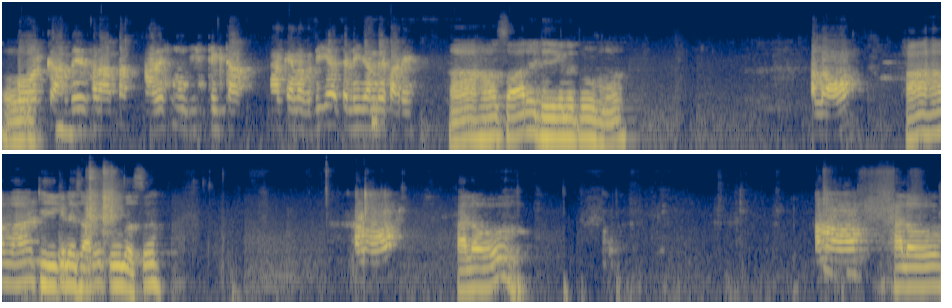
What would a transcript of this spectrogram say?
ਹੋਰ? ਹੋਰ ਘਰ ਦੇ ਸਰਾਤਾ ਸਾਰੇ ਜੀ ਠੀਕ ਠਾਕ? ਆ ਕਹਿੰਦਾ ਵਧੀਆ ਚੱਲੀ ਜਾਂਦੇ ਸਾਰੇ। ਹਾਂ ਹਾਂ ਸਾਰੇ ਠੀਕ ਨੇ ਤੂੰ ਸੁਣਾ? ਹੈਲੋ ਹਾਂ ਹਾਂ ਵਾਹ ਠੀਕ ਨੇ ਸਾਰੇ ਤੂੰ ਦੱਸ? Hello hello hello hello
